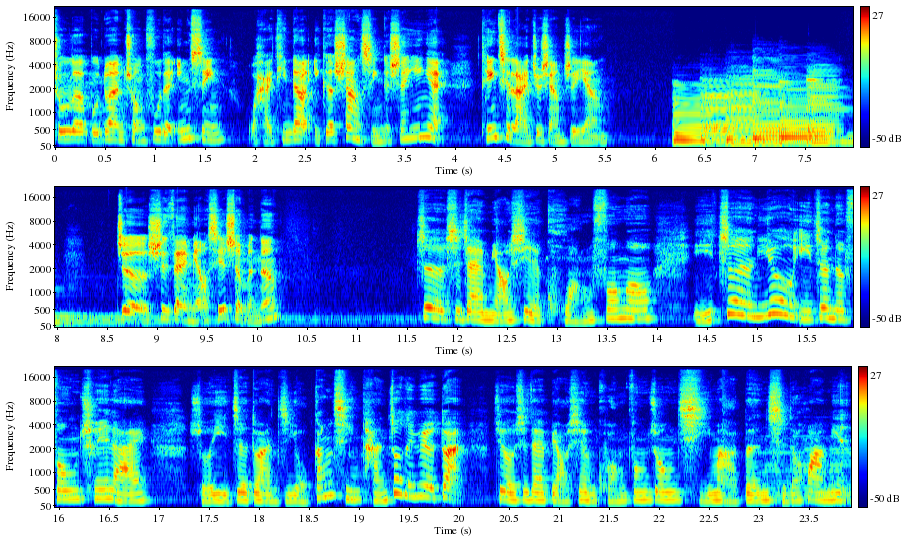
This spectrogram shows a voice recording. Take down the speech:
除了不断重复的音型，我还听到一个上行的声音，哎，听起来就像这样。这是在描写什么呢？这是在描写狂风哦，一阵又一阵的风吹来，所以这段只有钢琴弹奏的乐段，就是在表现狂风中骑马奔驰的画面。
